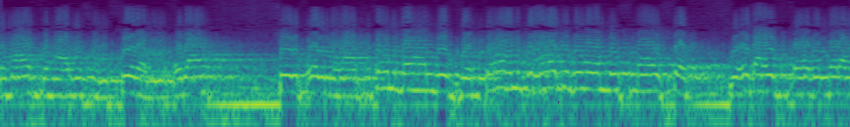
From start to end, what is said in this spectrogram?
جہاد جہاد شمسیر ابی خدا في المنافقين بيان بالجنان جهاد بيان بسماء الشيخ بإدعاء پیغمبر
